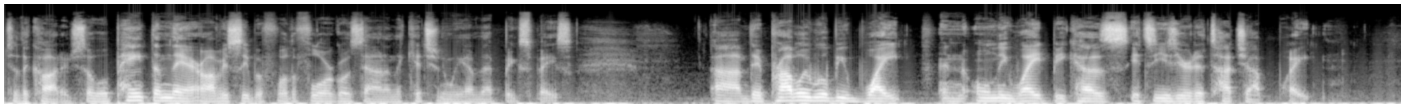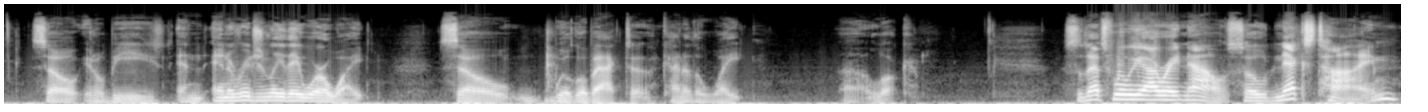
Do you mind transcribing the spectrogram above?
to the cottage. So we'll paint them there, obviously, before the floor goes down in the kitchen. We have that big space. Uh, they probably will be white and only white because it's easier to touch up white. So it'll be, and, and originally they were white. So we'll go back to kind of the white uh, look. So that's where we are right now. So next time,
